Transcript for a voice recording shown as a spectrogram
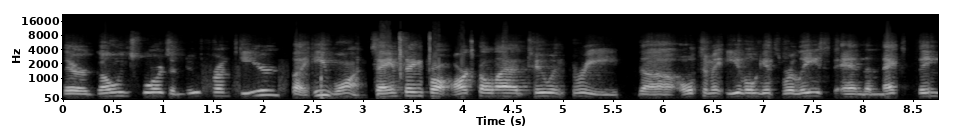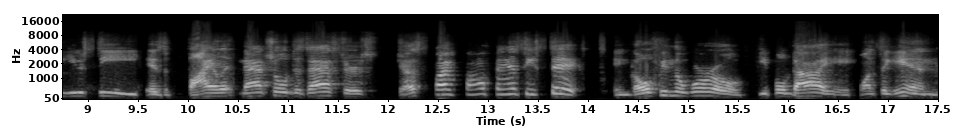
they're going towards a new frontier, but he won. Same thing for Arc the Lad 2 and 3. The Ultimate Evil gets released, and the next thing you see is violent natural disasters, just like Final Fantasy VI, engulfing the world, people dying. Once again,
